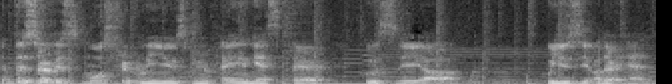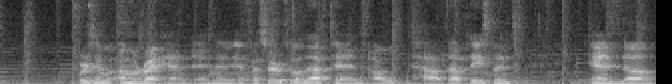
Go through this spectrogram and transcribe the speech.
And this serve is most frequently used when you're playing against a player who's the uh, who uses the other hand. For example, I'm a right hand, and then if I serve to a left hand, I would have that placement, and uh,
